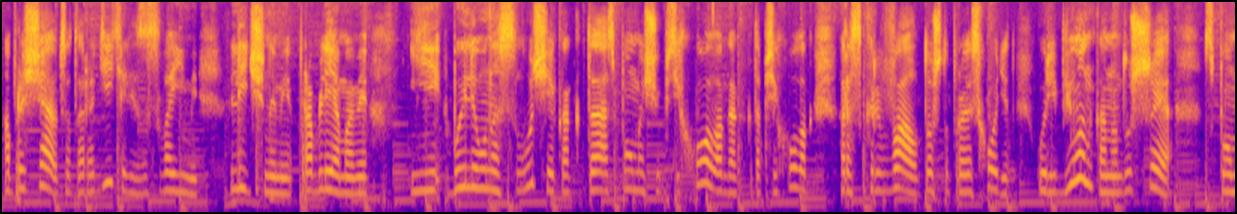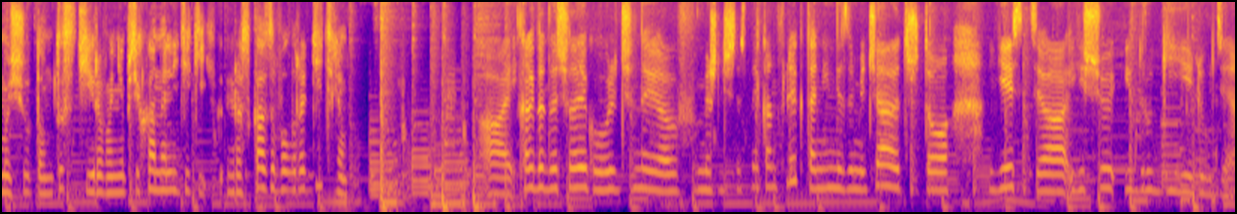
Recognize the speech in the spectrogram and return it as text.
обращаются это родители за своими личными проблемами. И были у нас случаи, когда с помощью психолога, когда психолог раскрывал то, что происходит у ребенка на душе с помощью там тестирования, психоаналитики и рассказывал родителям. А Когда два человека вовлечены в межличностный конфликт, они не замечают, что есть а, еще и другие люди.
